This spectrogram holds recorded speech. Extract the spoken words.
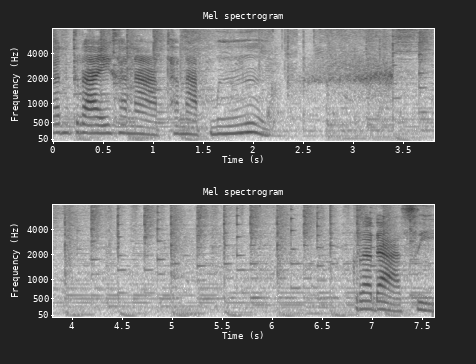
กันไกลขนาดถนัดมือ กระดาษสี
